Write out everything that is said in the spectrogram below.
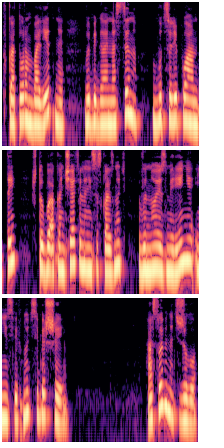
в котором балетная, выбегая на сцену, буцелепуанты чтобы окончательно не соскользнуть в иное измерение и не свихнуть себе шею. Особенно тяжело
